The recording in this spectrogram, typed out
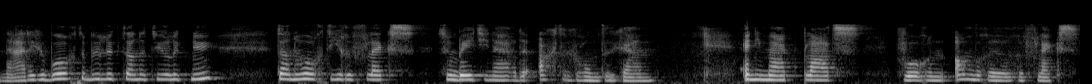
na de geboorte bedoel ik dan natuurlijk nu, dan hoort die reflex zo'n beetje naar de achtergrond te gaan. En die maakt plaats voor een andere reflex.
